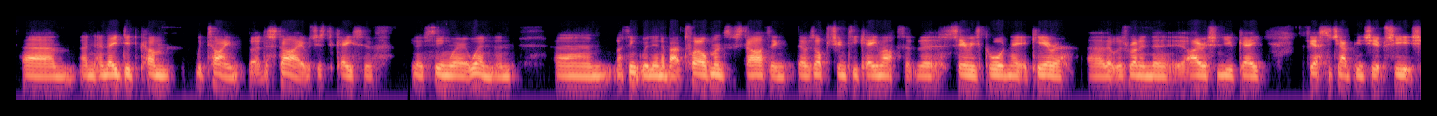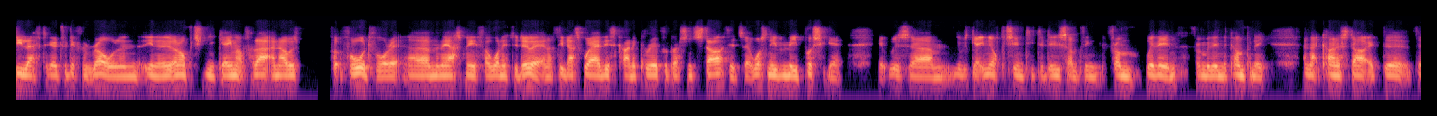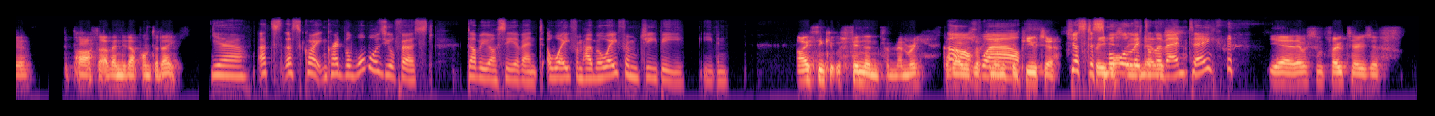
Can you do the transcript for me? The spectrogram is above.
um, and and they did come with time. But at the start, it was just a case of you know seeing where it went and. Um, I think within about 12 months of starting, there was opportunity came up that the series coordinator Kira, uh, that was running the Irish and UK Fiesta Championship, she she left to go to a different role, and you know an opportunity came up for that, and I was put forward for it, um, and they asked me if I wanted to do it, and I think that's where this kind of career progression started. So it wasn't even me pushing it; it was um, it was getting the opportunity to do something from within, from within the company, and that kind of started the the the path that I've ended up on today. Yeah, that's that's quite incredible. What was your first WRC event away from home, away from GB even? I think it was Finland from memory because oh, I was looking wow. on the computer. Just a small little was, event, eh? yeah, there were some photos of.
